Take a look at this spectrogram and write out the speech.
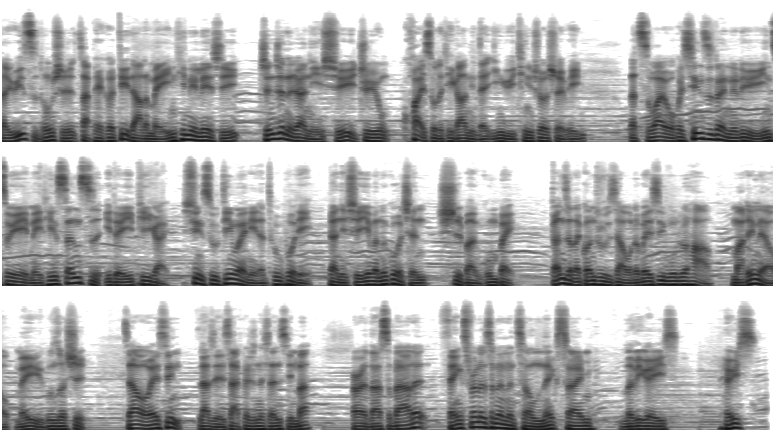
那与此同时，再配合地道的美音听力练习，真正的让你学以致用，快速的提高你的英语听说水平。那此外，我会亲自对你的语音作业每天三次，一对一批改，迅速定位你的突破点，让你学英文的过程事半功倍。赶紧来关注一下我的微信公众号“马丁柳美语工作室”，加我微信了解一下课程的详情吧。Alright, that's about it. Thanks for listening. Until next time, love you guys. Peace.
